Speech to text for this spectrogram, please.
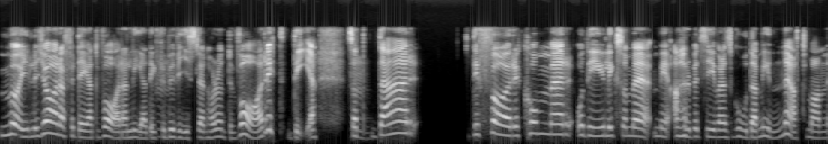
möjliggöra för dig att vara ledig för mm. bevisligen har du inte varit det. Så att mm. där det förekommer och det är liksom med, med arbetsgivarens goda minne att man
